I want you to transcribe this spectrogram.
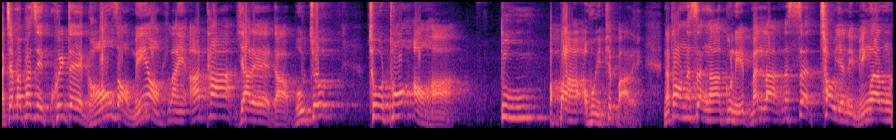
အကြမ်းဖက်စစ်ခွေးတဲ့ခေါင်းဆောင်မင်းအောင်လှိုင်အားထားရတဲ့ဒါဗိုလ်ချုပ်ချိုထွန်းအောင်ဟာသူအပါအဝင်ဖြစ်ပါတယ်2025ခုနှစ်မတ်လ26ရက်နေ့မင်္ဂလာတုံး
